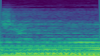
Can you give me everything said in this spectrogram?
you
